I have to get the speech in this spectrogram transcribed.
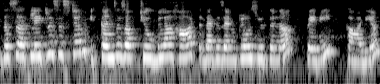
The circulatory system, it consists of tubular heart that is enclosed within a pericardium.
